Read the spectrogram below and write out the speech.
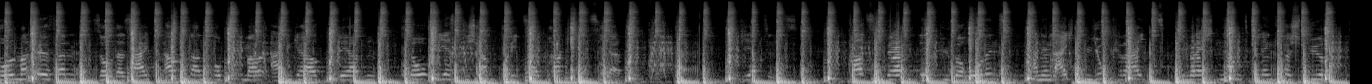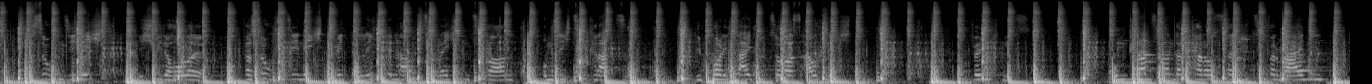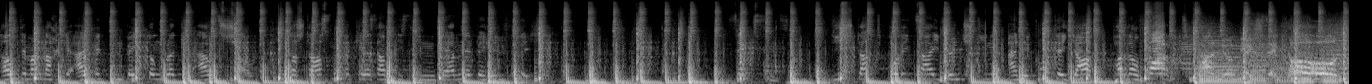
Hohlmanövern soll der Seitenabstand optimal eingehalten werden, so wie es die Stadtpolizei praktiziert. Viertens, falls Sie während des Überholens einen leichten Juckreiz im rechten Handgelenk verspüren, versuchen Sie nicht, ich wiederhole, versuchen Sie nicht mit der linken Hand zur rechten zu fahren, um sich zu kratzen. Die Polizei tut sowas auch nicht. Fünftens, um Kratzer an der Karosserie zu vermeiden, halte man nach geeigneten Betonblöcken Ausschau. Das Straßenverkehrsamt ist ihnen gerne behilflich. Sechstens, die Stadtpolizei wünscht ihnen eine gute Jagd. Pardon, Fahrt! Daniel Mix ist tot!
